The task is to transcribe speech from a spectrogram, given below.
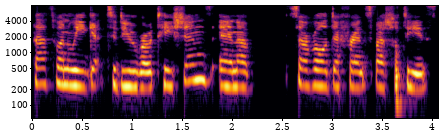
that's when we get to do rotations in a several different specialties.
